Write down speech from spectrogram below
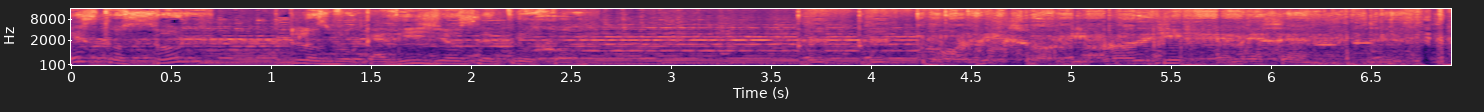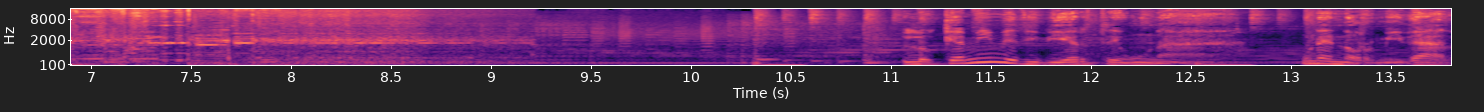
Estos son los bocadillos de Trujo. Por Dixo y Prodigy MSN. Lo que a mí me divierte una, una enormidad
